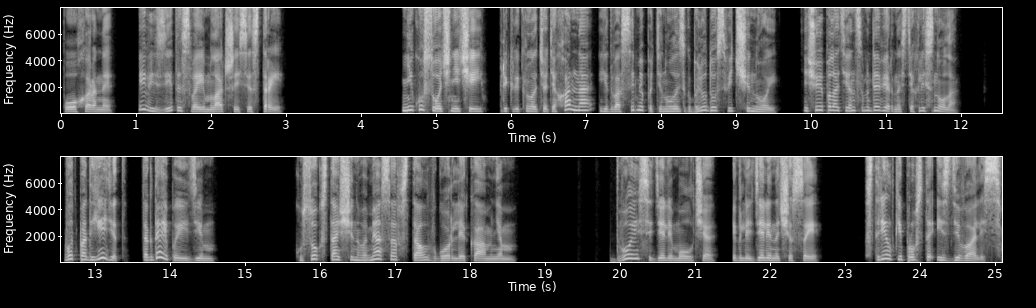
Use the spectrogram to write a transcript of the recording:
похороны и визиты своей младшей сестры. «Не кусочничай!» — прикрикнула тетя Ханна, едва Сэмми потянулась к блюду с ветчиной. Еще и полотенцем для верности хлестнула. Вот подъедет, тогда и поедим». Кусок стащенного мяса встал в горле камнем. Двое сидели молча и глядели на часы. Стрелки просто издевались,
